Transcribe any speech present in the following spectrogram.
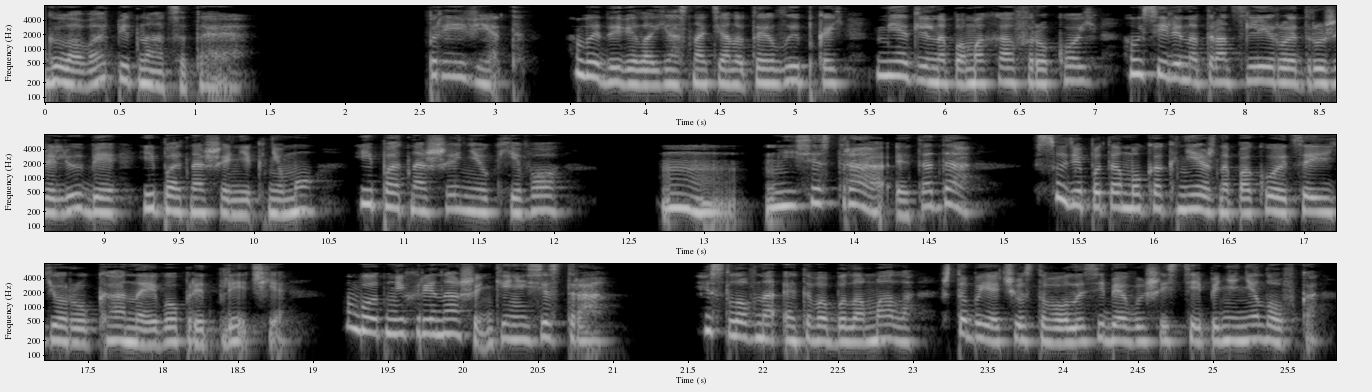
Глава пятнадцатая «Привет», – выдавила я с натянутой улыбкой, медленно помахав рукой, усиленно транслируя дружелюбие и по отношению к нему, и по отношению к его... Ммм, не сестра, это да. Судя по тому, как нежно покоится ее рука на его предплечье, вот ни хренашеньки не сестра. И словно этого было мало, чтобы я чувствовала себя в высшей степени неловко –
